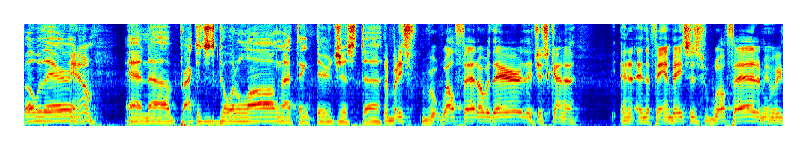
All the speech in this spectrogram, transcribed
over there. And, Yeah. And uh, practice is going along, and I think they're just uh, everybody's well fed over there. They're just kind of, and, and the fan base is well fed. I mean, we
